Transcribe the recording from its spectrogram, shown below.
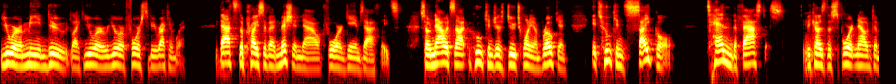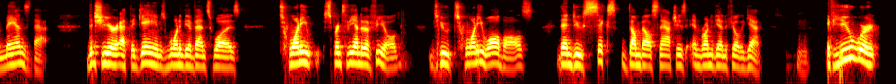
you were a mean dude. Like you were you were a force to be reckoned with. That's the price of admission now for games athletes. So now it's not who can just do 20 unbroken, it's who can cycle 10 the fastest Mm. because the sport now demands that. This year at the games, one of the events was 20 sprint to the end of the field, do 20 wall balls, then do six dumbbell snatches and run to the end of the field again. Mm. If you were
